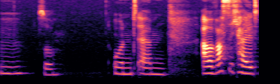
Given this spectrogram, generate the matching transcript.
Mhm. So. Und, ähm, aber was ich halt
